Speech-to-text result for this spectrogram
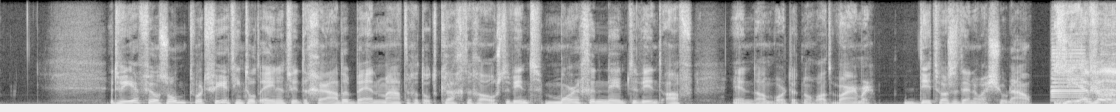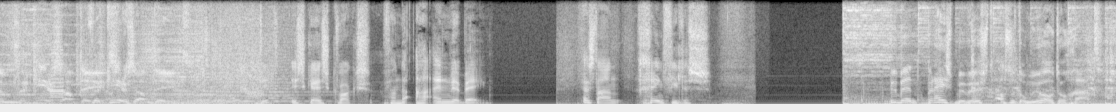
Het weer, veel zon, het wordt 14 tot 21 graden bij een matige tot krachtige oostenwind. Morgen neemt de wind af en dan wordt het nog wat warmer. Dit was het NOS Journaal. ZFM, verkeersupdate. verkeersupdate. Dit is Kees Kwaks van de ANWB. Er staan geen files. U bent prijsbewust als het om uw auto gaat.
